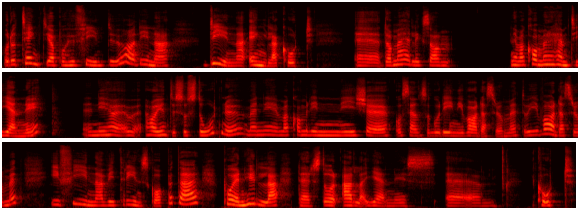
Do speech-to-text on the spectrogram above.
Och då tänkte jag på hur fint du har dina, dina änglakort. Eh, de är liksom, när man kommer hem till Jenny, eh, ni har, har ju inte så stort nu, men ni, man kommer in i kök och sen så går det in i vardagsrummet. Och i vardagsrummet, i fina vitrinskåpet där, på en hylla, där står alla Jennys eh, kort.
